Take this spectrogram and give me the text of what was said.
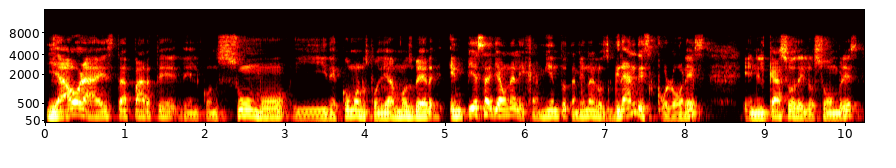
y ahora a esta parte del consumo y de cómo nos podríamos ver, empieza ya un alejamiento también a los grandes colores, en el caso de los hombres,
